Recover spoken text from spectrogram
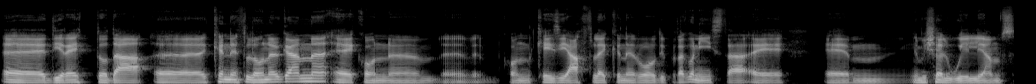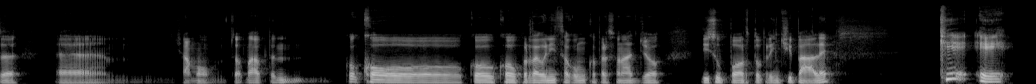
eh, diretto da eh, Kenneth Lonergan e con, eh, con, Casey Affleck nel ruolo di protagonista e, e um, Michelle Williams, ehm, diciamo, insomma, co-protagonista, co- co- comunque personaggio di supporto principale, che è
